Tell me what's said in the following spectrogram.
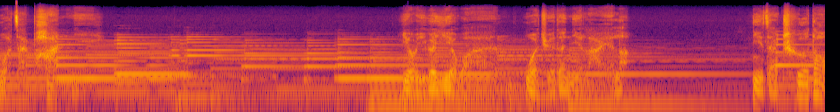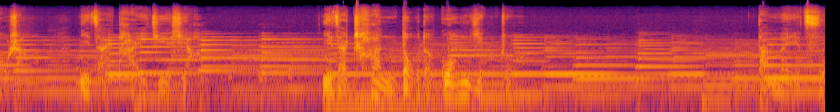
我在盼你。有一个夜晚，我觉得你来了。你在车道上，你在台阶下，你在颤抖的光影中，但每次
